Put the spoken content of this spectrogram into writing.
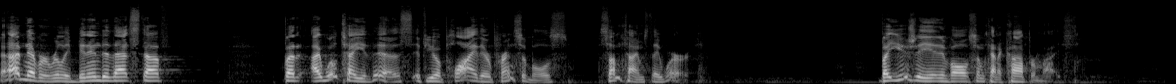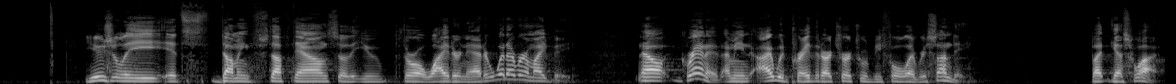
And I've never really been into that stuff. But I will tell you this if you apply their principles, sometimes they work. But usually it involves some kind of compromise. Usually it's dumbing stuff down so that you throw a wider net or whatever it might be. Now, granted, I mean, I would pray that our church would be full every Sunday. But guess what?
